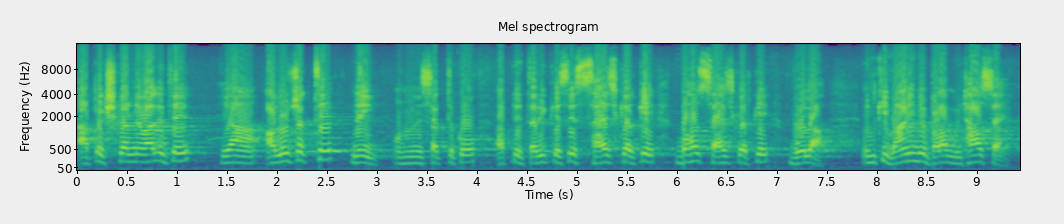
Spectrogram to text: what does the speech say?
अपेक्ष करने वाले थे, या आलोचक थे? नहीं, उन्होंने सत्य को अपने तरीके से सहज करके, बहुत सहज करके बोला। उनकी वाणी में बड़ा मिठास है।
